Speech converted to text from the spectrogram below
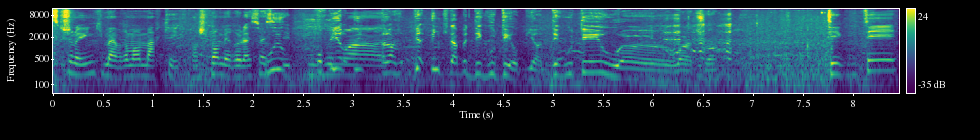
parce que j'en ai une qui m'a vraiment marqué. Franchement, mes relations Oui, c'était plus au ou pire, moins une, alors, pire, une qui t'a un peu dégoûté au pire. Dégoûté ou euh, voilà tu vois. dégoûtée.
